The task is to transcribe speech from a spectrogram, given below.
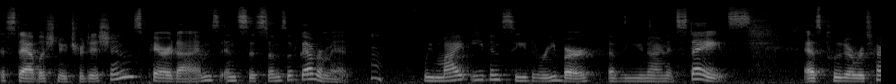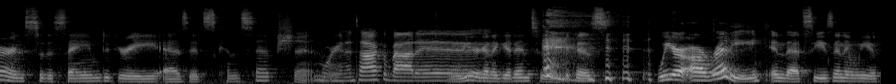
establish new traditions, paradigms, and systems of government. We might even see the rebirth of the United States as Pluto returns to the same degree as its conception. We're going to talk about it. We are going to get into it because we are already in that season and we have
